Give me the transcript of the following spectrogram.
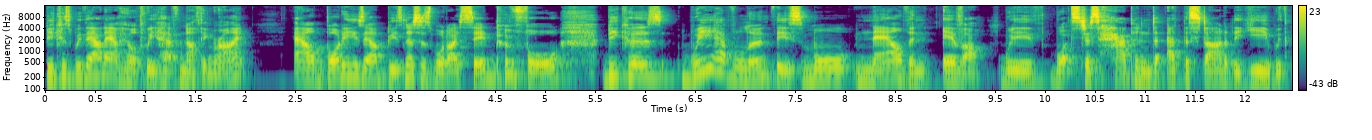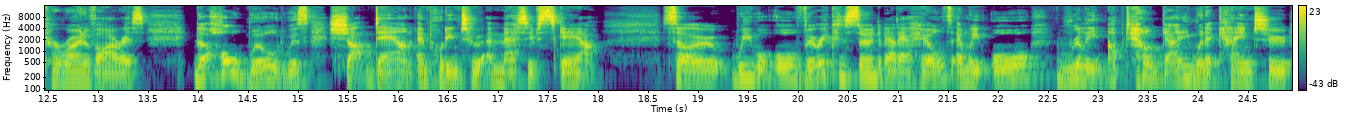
because without our health, we have nothing, right? Our body is our business, is what I said before, because we have learnt this more now than ever with what's just happened at the start of the year with coronavirus. The whole world was shut down and put into a massive scare. So we were all very concerned about our health and we all really upped our game when it came to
